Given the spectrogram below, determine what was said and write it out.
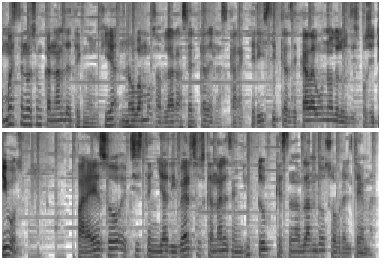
Como este no es un canal de tecnología, no vamos a hablar acerca de las características de cada uno de los dispositivos, Para eso existen ya diversos canales en YouTube que están hablando sobre el tema.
